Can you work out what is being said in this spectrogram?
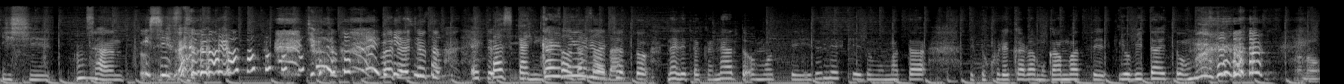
石。さんと、石井さん。まだちょっとえっと確かに。1回目よりはちょっと慣れたかなと思っているんですけれどもまたえっとこれからも頑張って呼びたいと思う。あの、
